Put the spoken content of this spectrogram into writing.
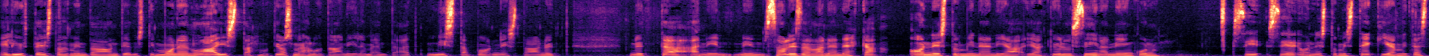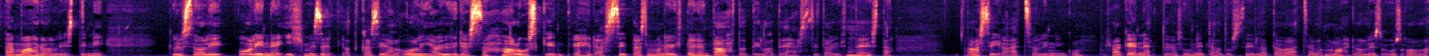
Eli yhteistoimintaa on tietysti monenlaista, mutta jos me halutaan ilmentää, että mistä ponnistaa nyt, nyt tämä, niin, niin se oli sellainen ehkä onnistuminen ja, ja kyllä siinä niin kuin se, se onnistumistekijä, mitä sitä mahdollisti, niin kyllä se oli, oli ne ihmiset, jotka siellä oli ja yhdessä haluskin tehdä sitä, semmoinen yhteinen tahtotila tehdä sitä yhteistä mm. asiaa, että se oli niin kuin rakennettu ja suunniteltu sillä tavalla, että siellä on mahdollisuus olla,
